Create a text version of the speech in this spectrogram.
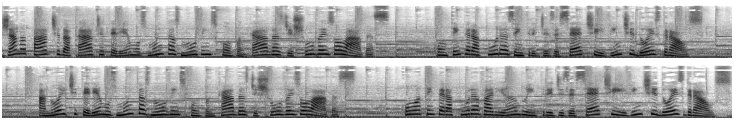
Já na parte da tarde teremos muitas nuvens com pancadas de chuva isoladas. Com temperaturas entre 17 e 22 graus. À noite teremos muitas nuvens com pancadas de chuva isoladas. Com a temperatura variando entre 17 e 22 graus.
